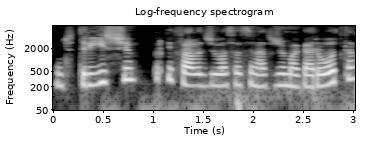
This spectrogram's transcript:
muito triste, porque fala de um assassinato de uma garota.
